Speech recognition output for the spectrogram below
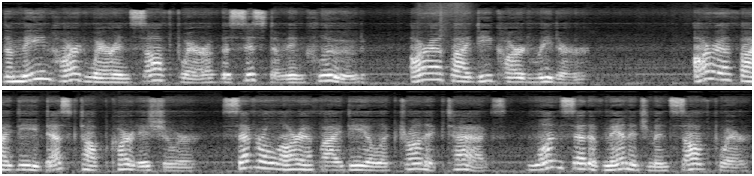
The main hardware and software of the system include RFID card reader, RFID desktop card issuer, several RFID electronic tags, one set of management software,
